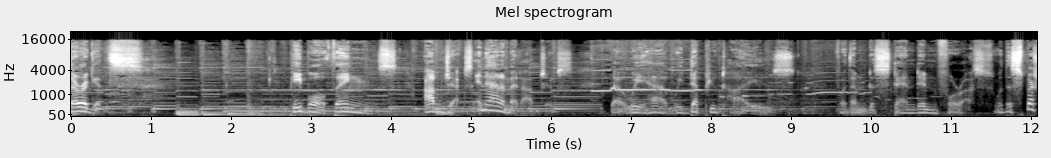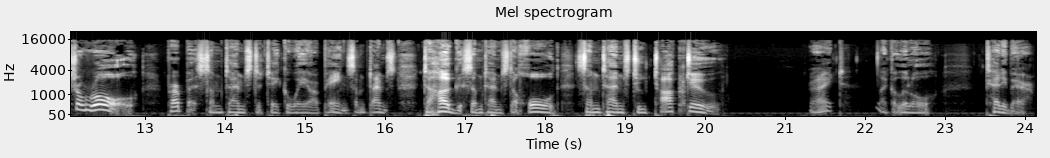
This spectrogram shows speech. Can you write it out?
Surrogates. People, things, objects, inanimate objects that we have, we deputize for them to stand in for us with a special role, purpose, sometimes to take away our pain, sometimes to hug, sometimes to hold, sometimes to talk to. Right? Like a little teddy bear,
